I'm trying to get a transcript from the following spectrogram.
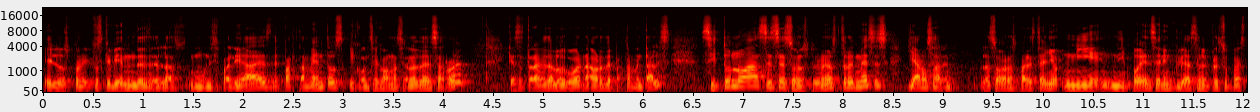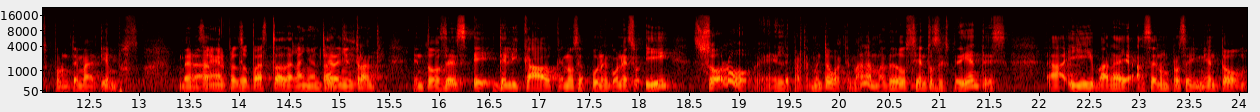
eh, los proyectos que vienen desde las municipalidades, departamentos y Consejo Nacional de Desarrollo, que es a través de los gobernadores departamentales. Si tú no haces eso en los primeros tres meses, ya no salen las obras para este año, ni, ni pueden ser incluidas en el presupuesto por un tema de tiempos. ¿verdad? en el presupuesto del año entrante. Del año entrante. Entonces, eh, delicado que no se apuren con eso. Y solo en el departamento de Guatemala, más de 200 expedientes. Ah, y van a hacer un procedimiento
